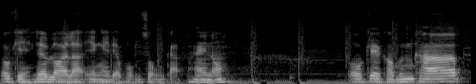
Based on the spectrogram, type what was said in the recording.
โอเค เรียบร้อยแล้ว ยังไงเดี๋ยวผมส่งกลับให้เนาะ โอเค ขอบคุณครับ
